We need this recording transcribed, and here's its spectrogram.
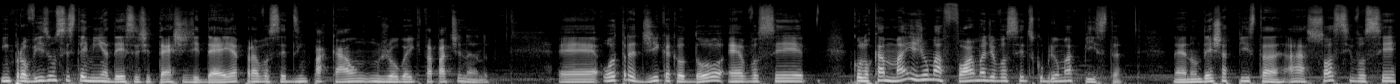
improvise um sisteminha desses de teste de ideia para você desempacar um, um, jogo aí que tá patinando. É, outra dica que eu dou é você colocar mais de uma forma de você descobrir uma pista. Né? Não deixa a pista, ah, só se você,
